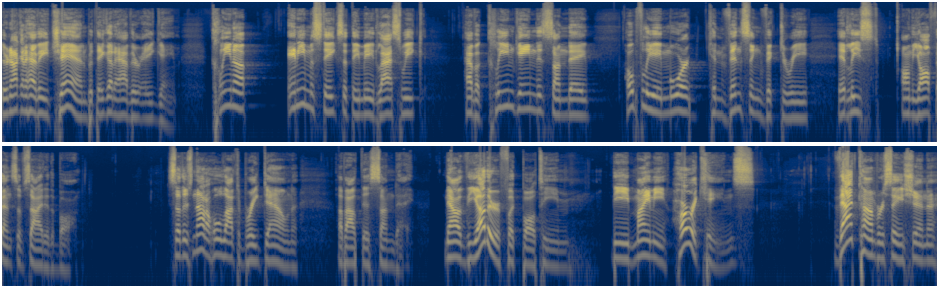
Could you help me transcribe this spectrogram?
They're not going to have Achane, but they got to have their A game. Clean up any mistakes that they made last week. Have a clean game this Sunday. Hopefully, a more convincing victory, at least on the offensive side of the ball. So there's not a whole lot to break down about this Sunday. Now, the other football team, the Miami Hurricanes, that conversation,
